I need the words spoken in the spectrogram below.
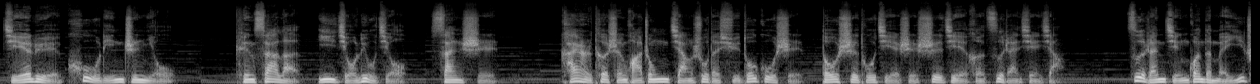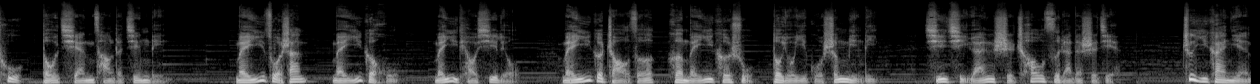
劫掠库林之牛，Kinsella，一九六九三十。凯尔特神话中讲述的许多故事都试图解释世界和自然现象，自然景观的每一处都潜藏着精灵，每一座山、每一个湖、每一条溪流、每一个沼泽和每一棵树都有一股生命力，其起源是超自然的世界。这一概念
